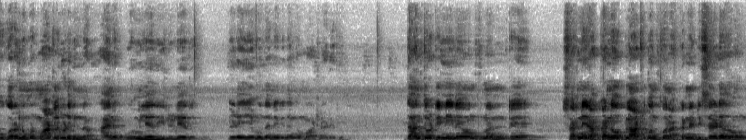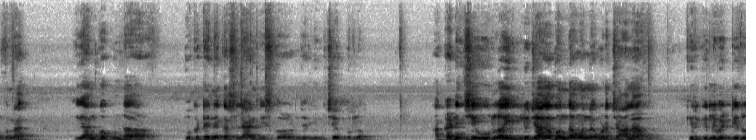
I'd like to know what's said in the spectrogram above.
ఒక రెండు మూడు మాటలు కూడా విన్నా. ఆయన భూమి లేదు ఇల్లు లేదు వీడ ఏముంది అనే విధంగా మాట్లాడేది. దాంతో నేనేమనుకున్నానంటే సరే నేను అక్కడనే ఒక ప్లాట్లు కొనుక్కొని అక్కడనే డిసైడ్ అవుదాం అనుకున్నా. ఇక అనుకోకుండా ఒక టెన్ ఎకర్స్ ల్యాండ్ తీసుకోవడం జరిగింది చేపూర్లో. అక్కడి నుంచి ఊర్లో ఇల్లు జాగా కొందామన్నా కూడా చాలా కిరికిర్లు పెట్టిరు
